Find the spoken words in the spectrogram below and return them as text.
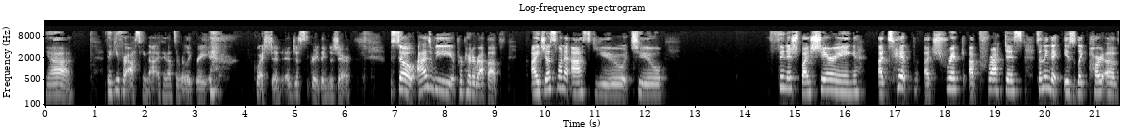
Yeah. Thank you for asking that. I think that's a really great question and just a great thing to share. So, as we prepare to wrap up, I just want to ask you to finish by sharing a tip, a trick, a practice, something that is like part of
